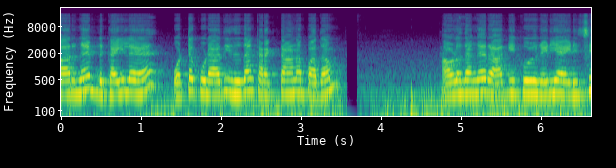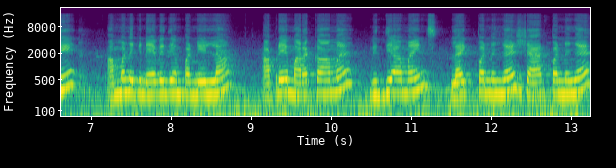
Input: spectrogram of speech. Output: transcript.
பாருங்கள் இப்படி கையில் ஒட்டக்கூடாது. இதுதான் கரெக்டான பதம். அவ்வளோதாங்க ராகி கூழ் ரெடி ஆயிடுச்சு. அம்மனுக்கு நைவேத்தியம் பண்ணிடலாம். அப்படியே மறக்காமல் வித்யா மைன்ஸ் லைக் பண்ணுங்கள் ஷேர் பண்ணுங்கள்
